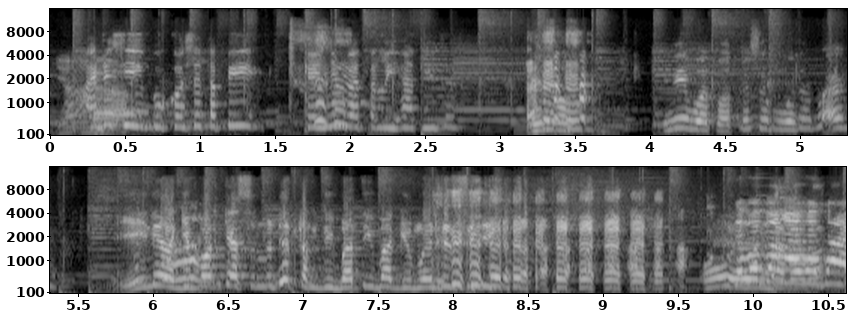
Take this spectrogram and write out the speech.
Ya, Ada sih ibu kosnya tapi kayaknya nggak terlihat gitu. ini, buat podcast apa buat apaan? Ya ini lagi podcast lu datang tiba-tiba gimana sih? Oh, Gak iya. apa-apa, gak apa-apa.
